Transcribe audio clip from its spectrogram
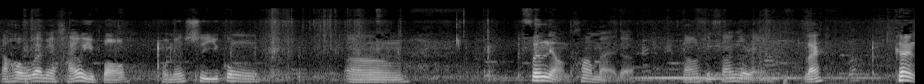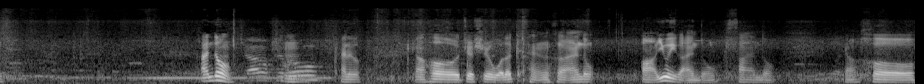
然后外面还有一包，我们是一共，嗯，分两趟买的，然后是三个人。来，看，安东，嗯，hello，然后这是我的肯和安东，啊，又一个安东，仨安东，然后。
